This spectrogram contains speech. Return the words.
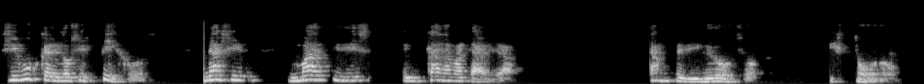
se busca en los espejos, nacen mártires en cada batalla. Tan peligroso es todo.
